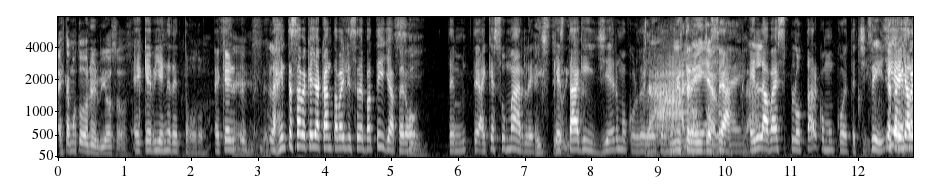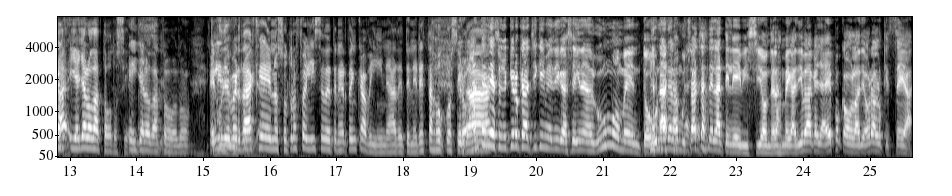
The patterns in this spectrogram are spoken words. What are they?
Estamos todos nerviosos. Es que viene de todo. Es que Sí. eh, la gente sabe que ella canta baile y se de patilla, pero Sí. Te- te- hay que sumarle que está Guillermo Cordero de Claro. por Una medio. estrella. O sea, Claro. él la va a explotar como un cohete chico. Sí, y, ella esa- y ella lo da todo siempre. Ella lo da todo. Es Eli, de verdad estrella. que nosotros felices de tenerte en cabina, de tener esta jocosidad. Pero antes de eso, yo quiero que la chiqui me diga si en algún momento una de las muchachas de la televisión, de las megadivas de aquella época o la de ahora, lo que sea,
